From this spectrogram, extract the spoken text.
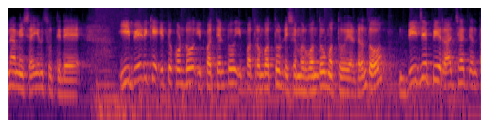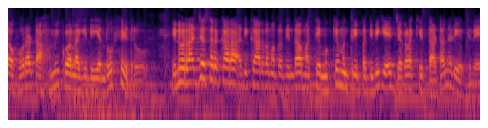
ಮೀನಾಮೇಷ ಎನಿಸುತ್ತಿದೆ. ಈ ಬೇಡಿಕೆ ಇಟ್ಟುಕೊಂಡು ಇಪ್ಪತ್ತೆಂಟು, ಇಪ್ಪತ್ತೊಂಬತ್ತು, ಡಿಸೆಂಬರ್ ಒಂದು ಮತ್ತು ಎರಡರಂದು ಬಿಜೆಪಿ ರಾಜ್ಯಾದ್ಯಂತ ಹೋರಾಟ ಹಮ್ಮಿಕೊಳ್ಳಲಾಗಿದೆ ಎಂದು ಹೇಳಿದರು. ಇನ್ನು ರಾಜ್ಯ ಸರ್ಕಾರ ಅಧಿಕಾರದ ಮತದಿಂದ ಮತ್ತೆ ಮುಖ್ಯಮಂತ್ರಿ ಪದವಿಗೆ ಜಗಳ ಕಿತ್ತಾಟ ನಡೆಯುತ್ತಿದೆ.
